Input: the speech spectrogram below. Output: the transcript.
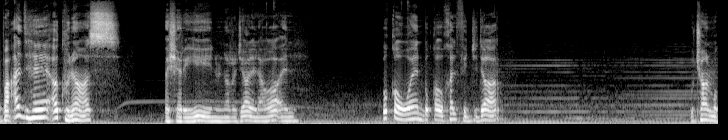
بعدها أكو ناس بشريين من الرجال الأوائل بقوا وين؟ بقوا خلف الجدار. وكان مك...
